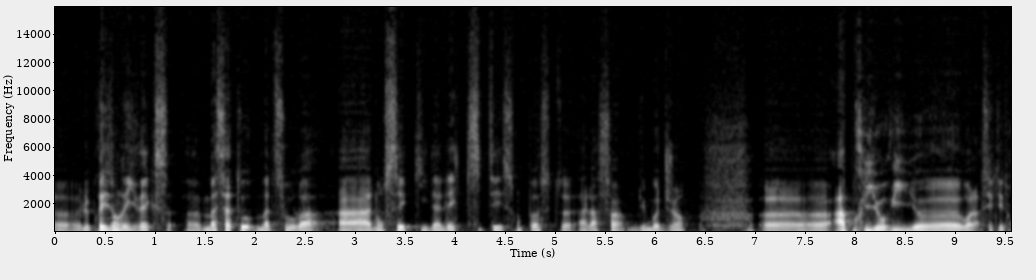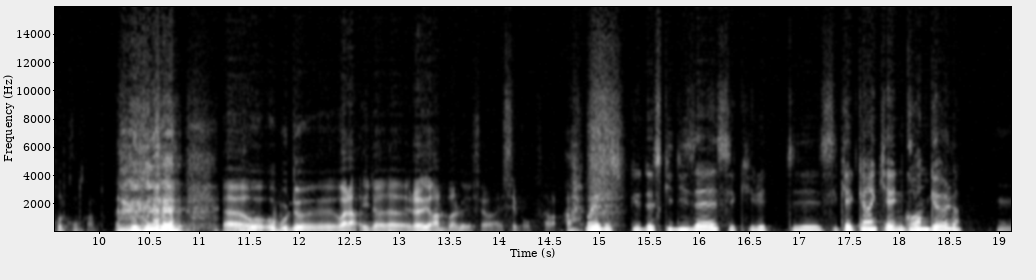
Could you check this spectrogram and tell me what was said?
Euh, le président d'Avex, euh, Masato Matsura, a annoncé qu'il allait quitter son poste à la fin du mois de juin. Euh, a priori, euh, voilà, c'était trop de contraintes. Euh, au, au bout de, voilà, il a, là, il ras-le-bol, il a fait, ouais, c'est bon, ça va. Ouais, de ce, qu'il disait, c'est qu'il était, c'est quelqu'un qui a une grande gueule. Hmm.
